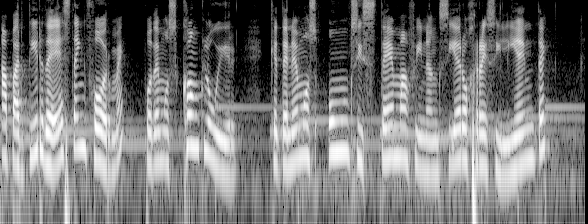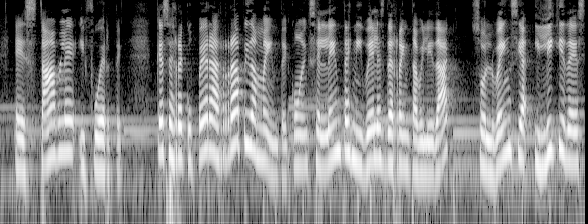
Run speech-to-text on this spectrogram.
A partir de este informe podemos concluir que tenemos un sistema financiero resiliente, estable y fuerte, que se recupera rápidamente con excelentes niveles de rentabilidad, solvencia y liquidez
